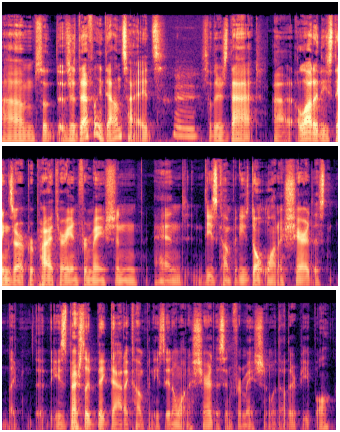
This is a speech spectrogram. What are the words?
Um, so there's definitely downsides. Hmm. So there's that. Uh, a lot of these things are proprietary information, and these companies don't want to share this. Like especially big data companies, they don't want to share this information with other people.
